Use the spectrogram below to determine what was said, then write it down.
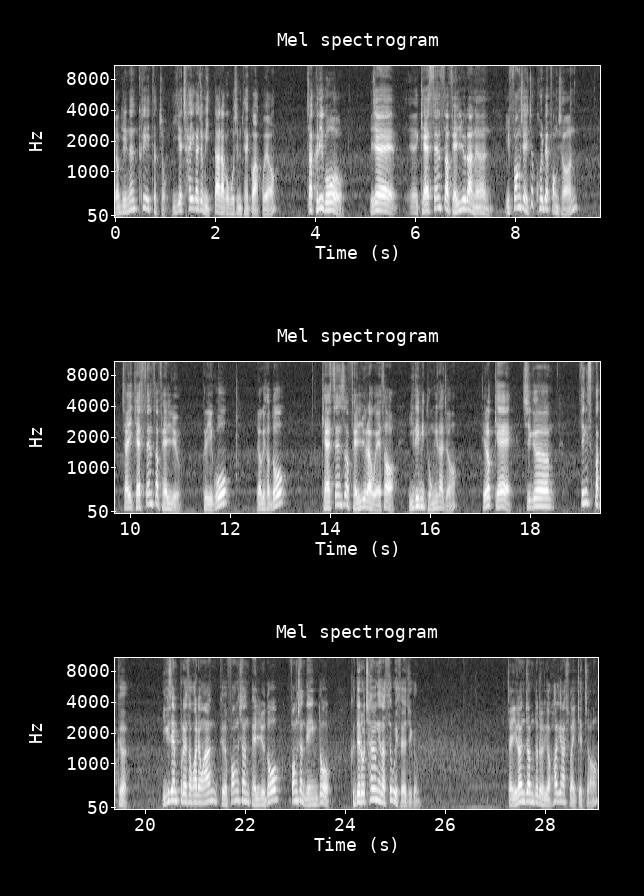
여기는 create 쪽 이게 차이가 좀 있다라고 보시면 될 것 같고요. 자 그리고 이제 get sensor value라는 이 function 있죠 callback function 자 이 get sensor value 그리고 여기서도 get sensor value라고 해서 이름이 동일하죠. 이렇게 지금 ThingSpark example에서 활용한 그 function value도 function name도 그대로 차용해서 쓰고 있어요 지금. 자 이런 점들을 우리가 확인할 수가 있겠죠.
